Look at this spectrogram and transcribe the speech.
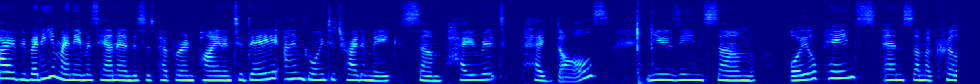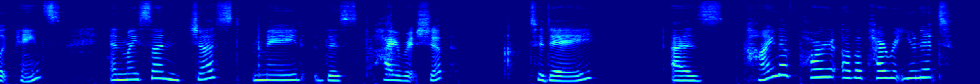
Hi everybody, my name is Hannah and this is Pepper and Pine and today I'm going to try to make some pirate peg dolls using some oil paints and some acrylic paints. And my son just made this pirate ship today as kind of part of a pirate unit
